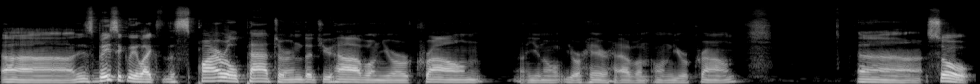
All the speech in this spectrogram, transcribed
Uh, it's basically like the spiral pattern that you have on your crown, uh, you know, your hair have on, on your crown. Uh, so,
